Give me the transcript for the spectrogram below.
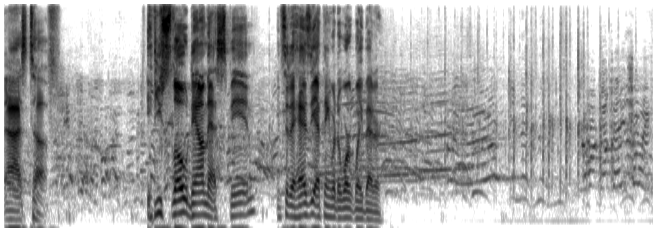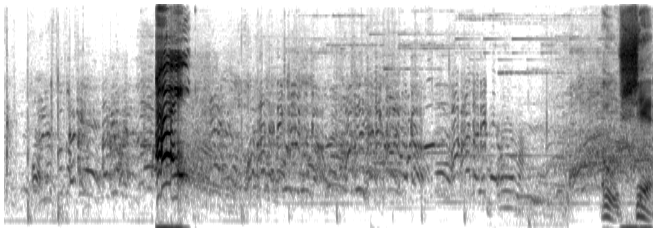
That's tough. If you slow down that spin into the hezzy, I think it would have worked way better. Oh shit.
